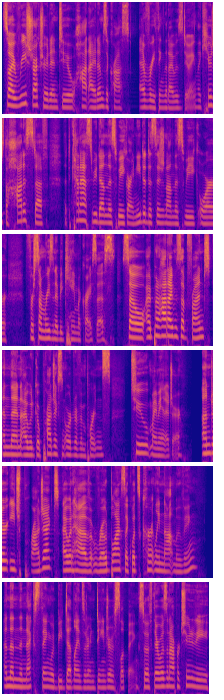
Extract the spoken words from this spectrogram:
so I restructured into hot items across everything that I was doing. Like, here's the hottest stuff that kind of has to be done this week, or I need a decision on this week, or for some reason it became a crisis. So I'd put hot items up front, and then I would go projects in order of importance to my manager. Under each project, I would have roadblocks, like what's currently not moving. And then the next thing would be deadlines that are in danger of slipping. So if there was an opportunity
